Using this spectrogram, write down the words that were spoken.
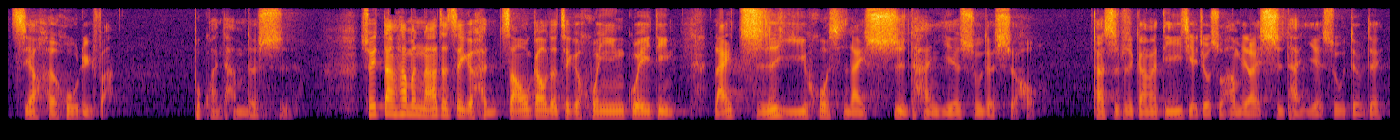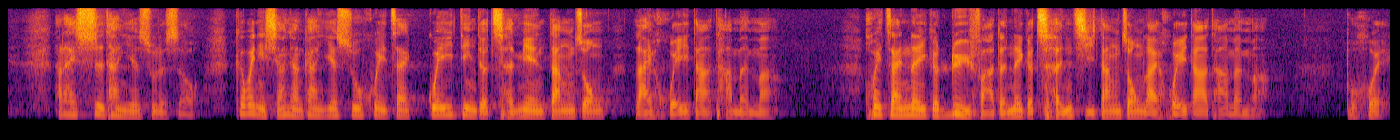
只要合乎律法，不关他们的事。所以，当他们拿着这个很糟糕的这个婚姻规定来质疑或是来试探耶稣的时候，他是不是刚刚第一节就说他们要来试探耶稣，对不对？他来试探耶稣的时候，各位你想想看，耶稣会在规定的层面当中来回答他们吗？会在那一个律法的那个层级当中来回答他们吗？不会。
